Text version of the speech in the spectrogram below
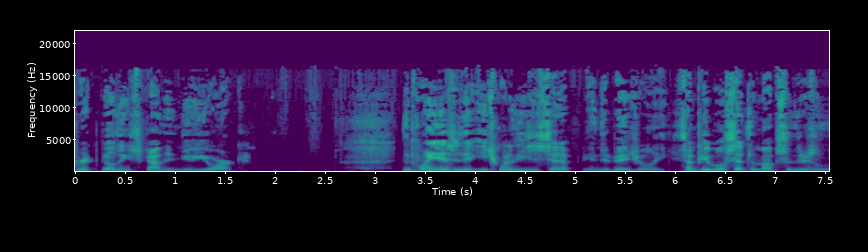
brick buildings found in New York. The point is, is that each one of these is set up individually. Some people set them up so there's a,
